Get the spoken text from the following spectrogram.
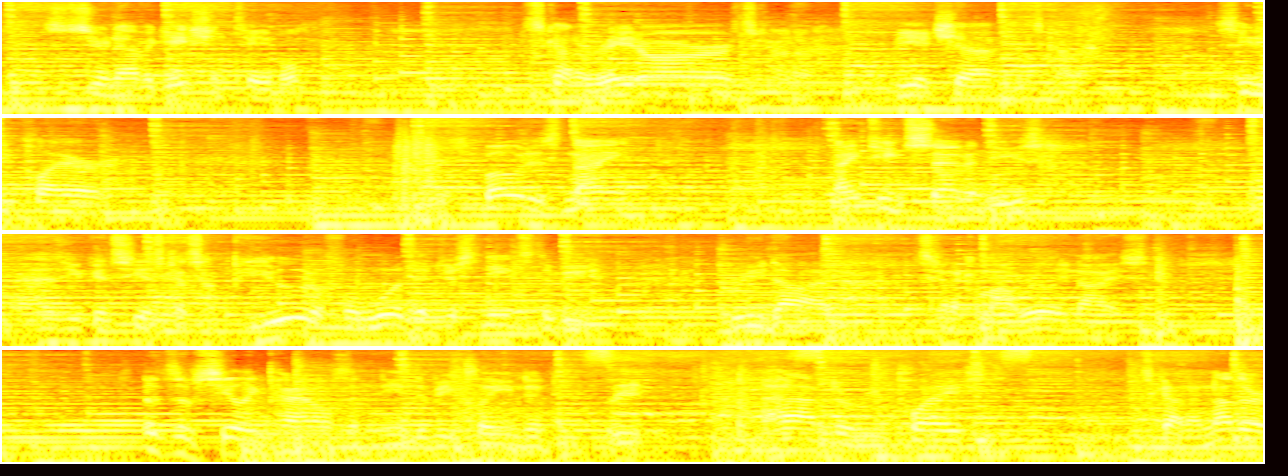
This is your navigation table. It's got a radar, it's got a VHF, it's got a CD player. This boat is nine, 1970s. As you can see, it's got some beautiful wood that just needs to be redone. It's gonna come out really nice. There's some ceiling panels that need to be cleaned and have to replaced. It's got another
